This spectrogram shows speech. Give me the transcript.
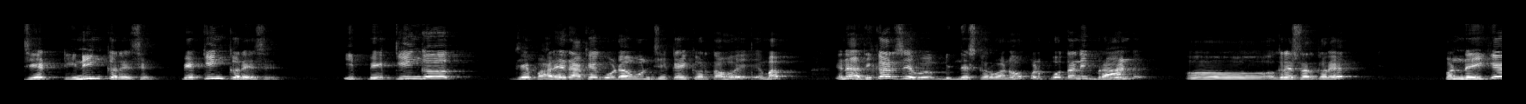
જે ટીનિંગ કરે છે, પેકિંગ કરે છે એ પેકિંગ જે ભાડે રાખે ગોડાઉન જે કંઈ કરતા હોય, એમાં એને અધિકાર છે બિઝનેસ કરવાનો. પણ પોતાની બ્રાન્ડ અગ્રેસર કરે. પણ નહીં કે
